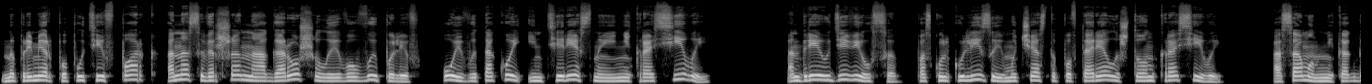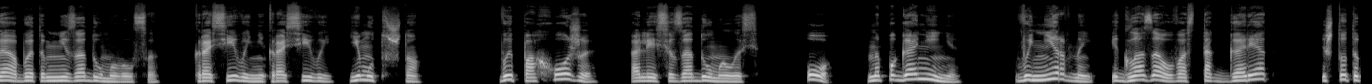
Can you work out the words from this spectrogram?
Например, по пути в парк она совершенно огорошила его, выпалив «Ой, вы такой интересный и некрасивый!» Андрей удивился, поскольку Лиза ему часто повторяла, что он красивый, а сам он никогда об этом не задумывался. Красивый, некрасивый, ему-то что? «Вы похожи?» — Олеся задумалась. «О, на Паганине. Вы нервный, и глаза у вас так горят, и что-то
